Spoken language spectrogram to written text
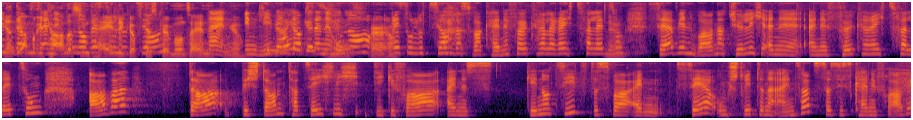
ja, die Amerikaner sind heilig, auf das können wir uns einigen. Nein, ja. in Libyen gab es eine UNO-Resolution, das war keine Völkerrechtsverletzung. Ja. Serbien war natürlich eine, eine Völkerrechtsverletzung, aber da bestand tatsächlich die Gefahr eines Genozids. Das war ein sehr umstrittener Einsatz, das ist keine Frage.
